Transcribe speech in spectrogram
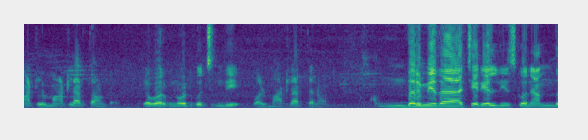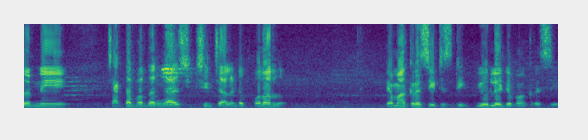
మాటలు మాట్లాడుతూ ఉంటారు. ఎవరికి నోటికి వచ్చింది వాళ్ళు మాట్లాడుతూనే ఉంటారు. అందరి మీద చర్యలు తీసుకొని అందరినీ చట్టబద్ధంగా శిక్షించాలంటే కుదరదు. Democracy it is purely democracy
